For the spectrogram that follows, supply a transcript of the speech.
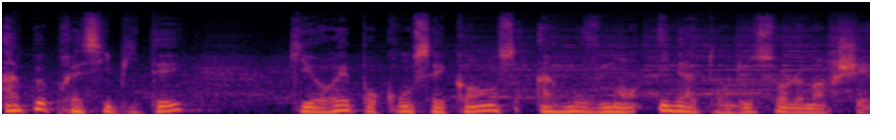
un peu précipitée qui aurait pour conséquence un mouvement inattendu sur le marché.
